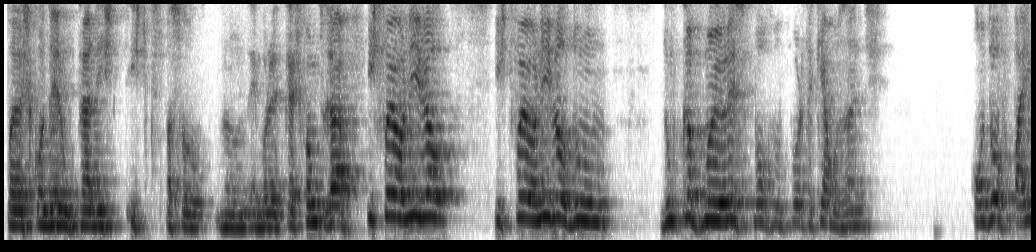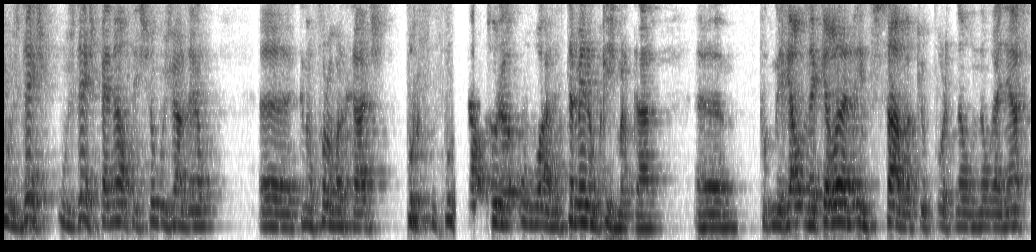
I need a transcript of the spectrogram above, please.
para esconder um bocado isto, isto que se passou no, em Moreira de Castro. Foi muito grave. Isto foi ao nível, isto foi ao nível de um, de um campo maiorense de futebol do Porto aqui há uns anos, onde houve para aí uns 10, uns 10 penaltis sobre o Jardel uh, que não foram marcados porque, porque na altura o Arne também não quis marcar, uh, porque naquele, naquele ano interessava que o Porto não, não ganhasse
